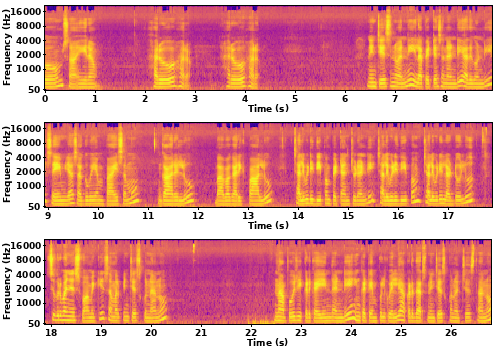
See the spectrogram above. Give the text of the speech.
ఓం సాయిరామ్ హరో హర హరో హర నేను చేసినవన్నీ ఇలా పెట్టేశానండి. అదిగోండి సేమియా సగ్గుబియ్యం పాయసము గారెలు బాబాగారికి పాలు చలివిడి దీపం పెట్టాను చూడండి. చలివిడి దీపం చలివిడి లడ్డూలు సుబ్రహ్మణ్య స్వామికి సమర్పించేసుకున్నాను. నా పూజ ఇక్కడికి అయ్యిందండి. ఇంకా టెంపుల్కి వెళ్ళి అక్కడ దర్శనం చేసుకొని వచ్చేస్తాను.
